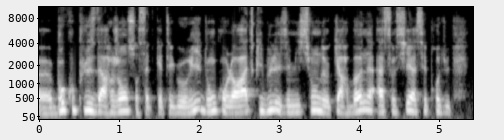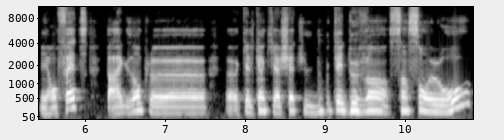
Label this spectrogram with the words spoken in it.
euh, beaucoup plus d'argent sur cette catégorie, donc on leur attribue les émissions de carbone associées à ces produits. Mais en fait, par exemple, quelqu'un qui achète une bouteille de vin 500 euros,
